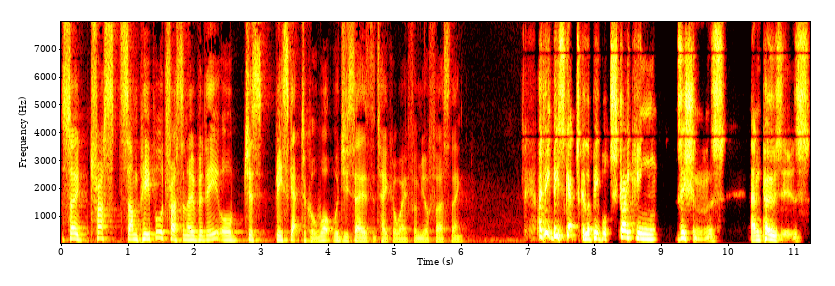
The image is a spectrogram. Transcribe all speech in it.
So trust some people, trust nobody, or just be skeptical. What would you say is the takeaway from your first thing? I think be skeptical of people striking positions and poses.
